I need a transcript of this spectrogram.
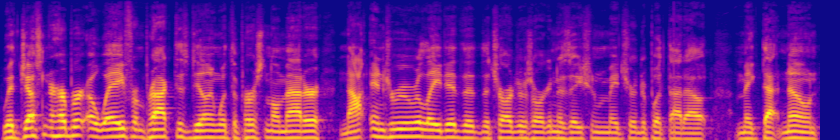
with Justin Herbert away from practice, dealing with the personal matter, not injury related, the, the Chargers organization made sure to put that out, make that known.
